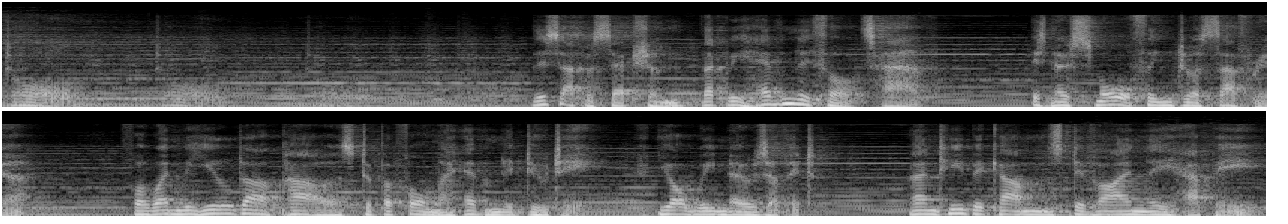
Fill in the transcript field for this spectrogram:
at all. This apperception that we heavenly thoughts have is no small thing to a Zaphria, for when we yield our powers to perform a heavenly duty, Yahweh knows of it, and he becomes divinely happy.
